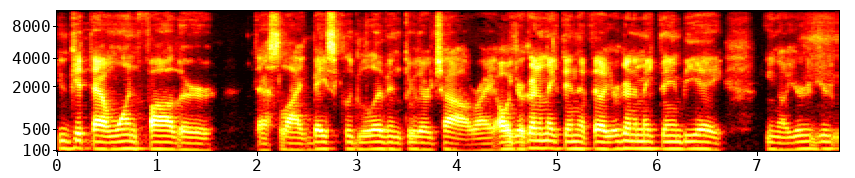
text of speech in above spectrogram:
you get that one father that's like basically living through their child, right? Oh, you're gonna make the NFL, you're gonna make the NBA, you know, you're you're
